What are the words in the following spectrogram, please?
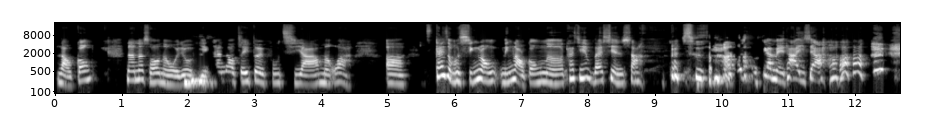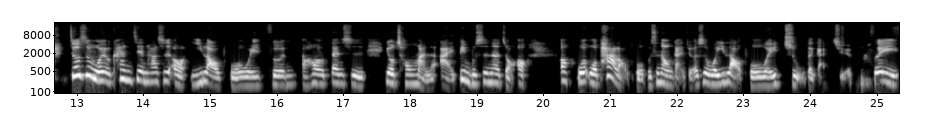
老公。那那时候呢，我就也看到这一对夫妻啊，他们哇啊，该怎么形容您老公呢？他今天不在线上。但是 赞美他一下，就是我有看见他是哦以老婆为尊，然后但是又充满了爱，并不是那种哦哦我我怕老婆不是那种感觉，而是我以老婆为主的感觉。所以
